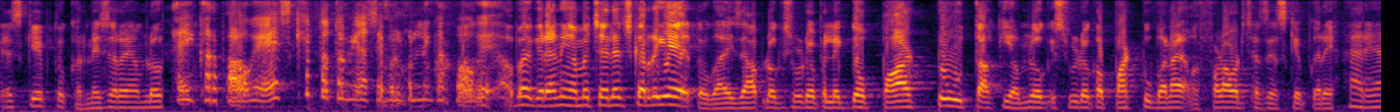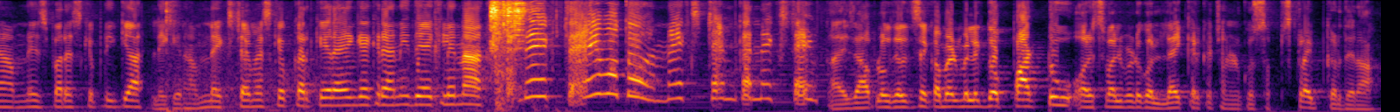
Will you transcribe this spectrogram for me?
एस्केप तो करने से रहे हम लोग। नहीं कर पाओगे। एस्केप तो तुम ऐसे बिल्कुल नहीं कर पाओगे। अब ग्रैनी हमें चैलेंज कर रही है तो गाइज़ आप लोग इस वीडियो पे लिख दो पार्ट टू ताकि हम लोग इस वीडियो का पार्ट टू बनाए और फटाफट से एस्केप करें। अरे हाँ, हमने इस बार एस्केप नहीं किया लेकिन हम नेक्स्ट टाइम एस्केप करके रहेंगे ग्रैनी देख लेना। देखते हैं वो तो नेक्स्ट टाइम का नेक्स्ट टाइम गाइज़ आप लोग जल्दी से कमेंट में लिख दो पार्ट टू और इस वाले वीडियो को लाइक करके चैनल को सब्सक्राइब कर देना।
